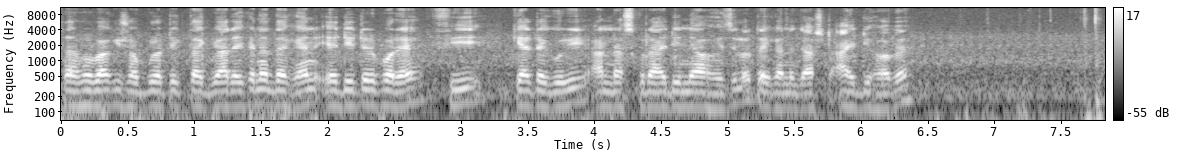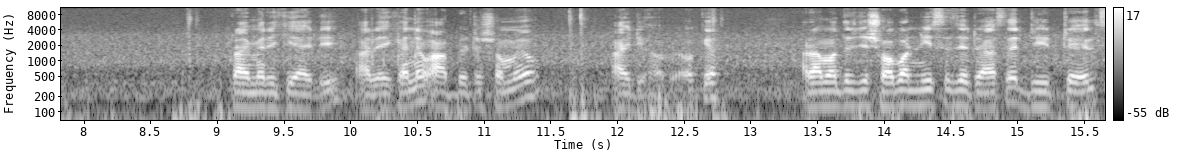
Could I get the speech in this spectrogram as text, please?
তারপর বাকি সবগুলো ঠিক থাকবে। আর এখানে দেখেন এডিটের পরে ফি ক্যাটাগরি আন্ডারস্কোর আইডি নেওয়া হয়েছিল, তো এখানে জাস্ট আইডি হবে। প্রাইমারি কি আইডি আর এখানেও আপডেটের সময়ও আইডি হবে ওকে আর আমাদের যে সবার নিচে যেটা আছে ডিটেলস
